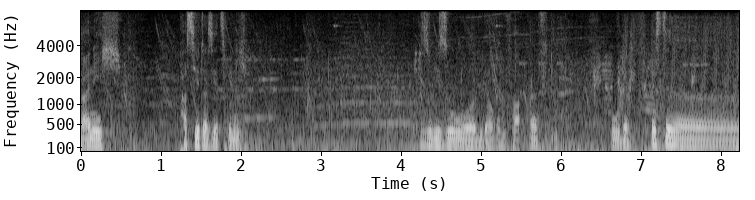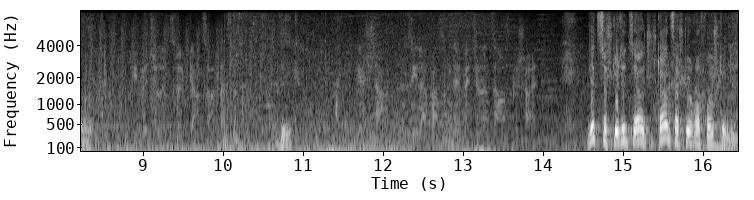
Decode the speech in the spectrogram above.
Wahrscheinlich passiert das jetzt, wenn ich sowieso wieder rumfahre. Äh, oh, der beste. Weg. Jetzt zerstört den Zer- Sternzerstörer vollständig.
